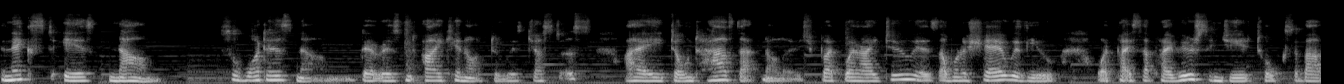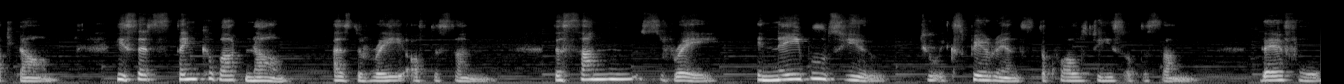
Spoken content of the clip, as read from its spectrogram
The next is Nam. So, what is Nam? There is, I cannot do is justice. I don't have that knowledge. But what I do is, I want to share with you what Paisa Bhai Vir Singh Ji talks about Nam. He says, think about Nam as the ray of the sun. The sun's ray enables you to experience the qualities of the sun. Therefore,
